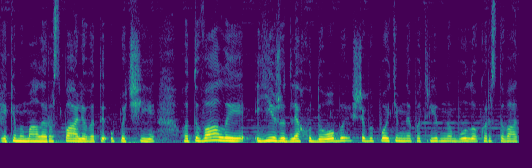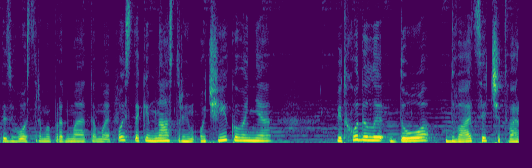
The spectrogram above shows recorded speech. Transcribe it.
якими мали розпалювати у печі, готували їжу для худоби, щоб потім не потрібно було користуватись гострими предметами. Ось таким настроєм очікування підходили до 24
